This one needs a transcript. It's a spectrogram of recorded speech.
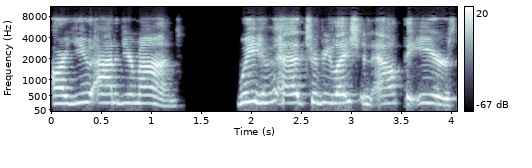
Are you out of your mind? We have had tribulation out the ears.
